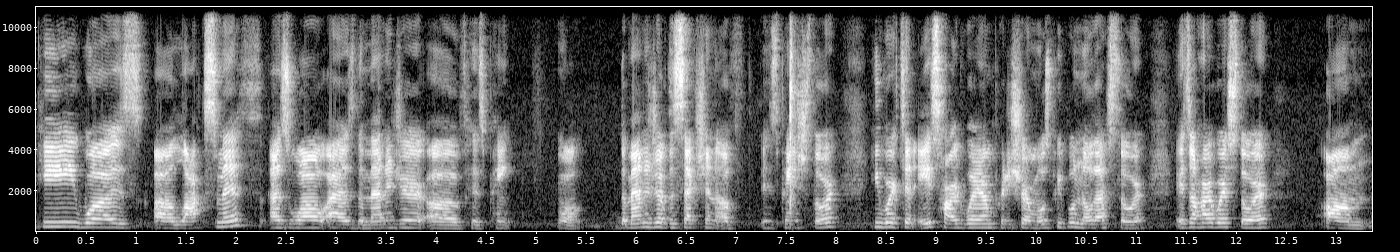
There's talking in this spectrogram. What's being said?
he was a locksmith as well as the manager of his paint, well, the manager of the section of his paint store. He worked at Ace Hardware. I'm pretty sure most people know that store. It's a hardware store. Um,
